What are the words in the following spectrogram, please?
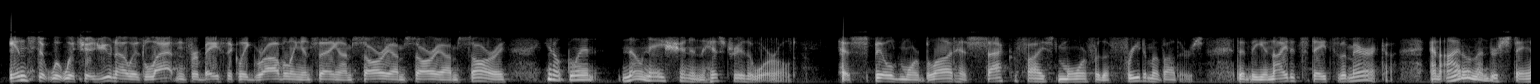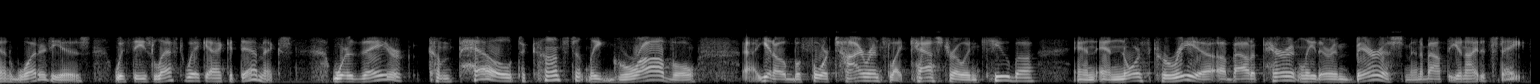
instant, which, as you know, is Latin for basically groveling and saying, I'm sorry, I'm sorry, I'm sorry. You know, Glenn, no nation in the history of the world has spilled more blood, has sacrificed more for the freedom of others than the United States of America. And I don't understand what it is with these left-wing academics where they are compelled to constantly grovel, uh, you know, before tyrants like Castro in Cuba and, and North Korea about apparently their embarrassment about the United States.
